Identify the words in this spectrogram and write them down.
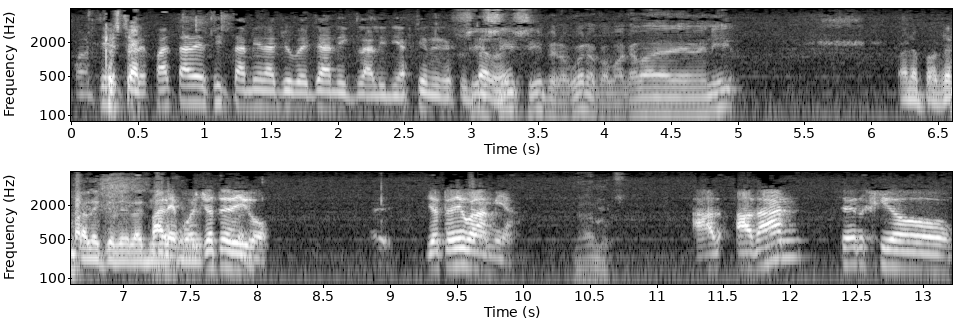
Por cierto, le falta decir también a Juve Yannick la alineación y Sí, resultados. sí, ¿eh? sí, pero bueno, como acaba de venir, Bueno, pues déjale que dé la Vale, alineación. pues yo te digo. Yo te digo la mía. vamos. Adán, Sergio,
